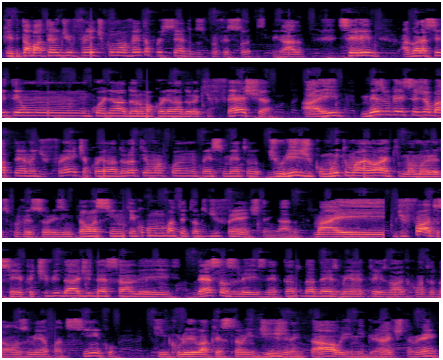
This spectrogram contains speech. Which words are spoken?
Que ele tá batendo de frente com 90% dos professores, tá ligado? Se ele, agora se ele tem um coordenador, uma coordenadora que fecha, Aí, mesmo que ele esteja batendo de frente, a coordenadora tem uma, um conhecimento jurídico muito maior que a maioria dos professores. Então, assim, não tem como bater tanto de frente, tá ligado? Mas, de fato, assim, a efetividade dessa lei, dessas leis, né, tanto da 10639 quanto da 11645, que incluiu a questão indígena e tal, e imigrante também,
